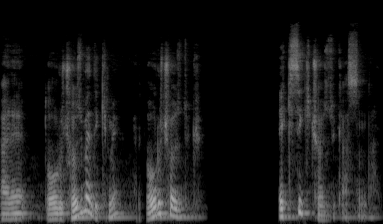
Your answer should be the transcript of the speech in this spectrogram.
Yani doğru çözmedik mi? E, doğru çözdük. Eksik çözdük aslında.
